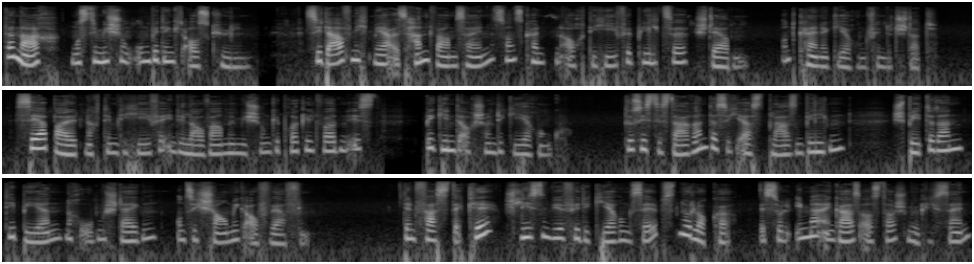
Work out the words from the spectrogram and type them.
Danach muss die Mischung unbedingt auskühlen. Sie darf nicht mehr als handwarm sein, sonst könnten auch die Hefepilze sterben und keine Gärung findet statt. Sehr bald, nachdem die Hefe in die lauwarme Mischung gebröckelt worden ist, beginnt auch schon die Gärung. Du siehst es daran, dass sich erst Blasen bilden, später dann die Beeren nach oben steigen und sich schaumig aufwerfen. Den Fassdeckel schließen wir für die Gärung selbst nur locker. Es soll immer ein Gasaustausch möglich sein,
